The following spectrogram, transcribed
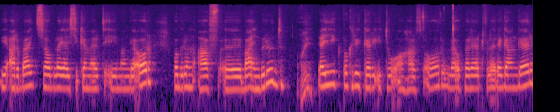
i arbeid så ble jeg sykemeldt i mange år pga. Uh, beinbrudd. Jeg gikk på krykker i to og et halvt år, ble operert flere ganger.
